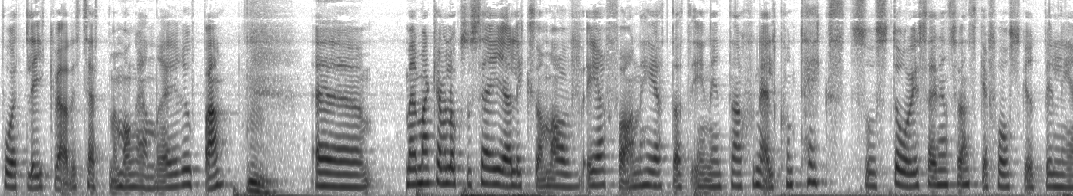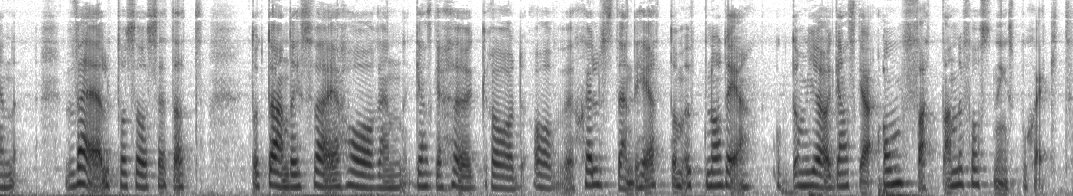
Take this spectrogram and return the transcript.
på ett likvärdigt sätt med många andra i Europa. Mm. Eh, men man kan väl också säga liksom av erfarenhet att i en internationell kontext så står ju sig den svenska forskarutbildningen väl på så sätt att doktorander i Sverige har en ganska hög grad av självständighet. De uppnår det och de gör ganska omfattande forskningsprojekt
